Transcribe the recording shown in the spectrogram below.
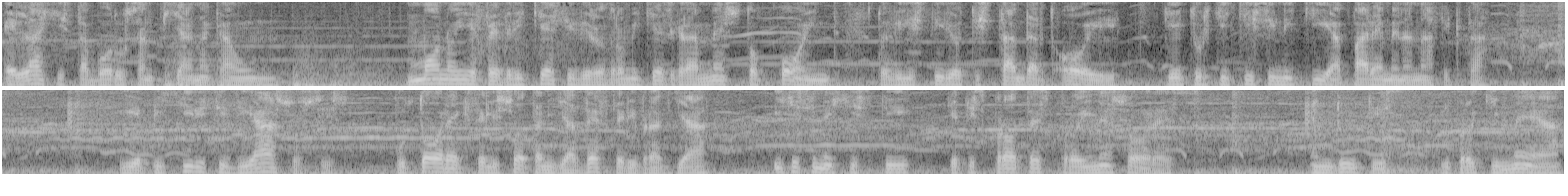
ελάχιστα μπορούσαν πια να καούν. Μόνο οι εφεδρικές σιδηροδρομικές γραμμές στο Point, το δηληστήριο της Standard Oil και η τουρκική συνοικία παρέμεναν άφικτα. Η επιχείρηση διάσωσης που τώρα εξελισσόταν για δεύτερη βραδιά είχε συνεχιστεί και τις πρώτες πρωινές ώρες. Εν τούτης, η προκυμαία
